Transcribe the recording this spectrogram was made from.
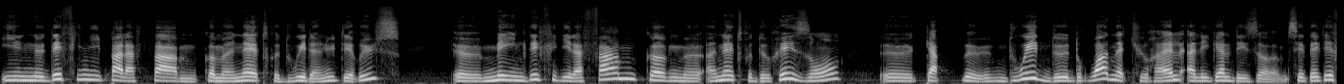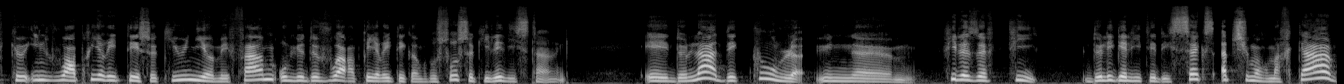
il ne définit pas la femme comme un être doué d'un utérus, euh, mais il définit la femme comme euh, un être de raison euh, doué de droits naturels à l'égal des hommes. C'est-à-dire qu'il voit en priorité ce qui unit hommes et femmes au lieu de voir en priorité comme Rousseau ce qui les distingue. Et de là découle une philosophie de l'égalité des sexes absolument remarquable,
